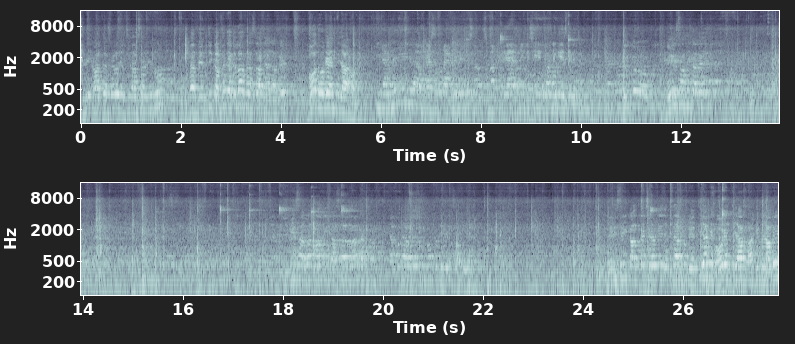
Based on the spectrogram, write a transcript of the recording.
ਸ੍ਰੀ ਅਕਾਲ ਤਖਤ ਸਾਹਿਬ ਜਥੇਦਾਰ ਸਾਹਿਬ ਜੀ ਨੂੰ ਮੈਂ ਬੇਨਤੀ ਕਰਦਾ ਕਿ ਅਗਲਾ ਫੈਸਲਾ ਲਿਆ ਜਾਵੇ ਬਹੁਤ ਹੋ ਗਿਆ ਇੰਤਜ਼ਾਰ ਹੁਣ ਕੀ ਲੱਗਦਾ ਜੀ ਫੈਸਲਾ ਲੈਣ ਦੇ ਵਿੱਚ ਸਮ- ਸਮਰਥ ਰਿਹਾ ਹੈ ਕਿਸੇ ਤੁਹਾਡੇ ਕੇਸ ਦੇ ਵਿੱਚ ਬਿਲਕੁਲ ਮੇਰੇ ਸਾਥੀ ਕਰ ਰਹੇ ਜੀ ਵੀਹ ਸਾਲਾਂ ਬਾਅਦ ਵੀ ਦਸ ਸਾਲ ਰਹਾ ਕਰਨਾ ਜਪ ਜਾਵੇ ਤੋਂ ਬਹੁਤ ਵੱਡੀ ਬੇਇੱਜ਼ਤੀ ਹੈ ਮੇਰੀ ਸ੍ਰੀ ਅਕਾਲ ਤਖਤ ਸਾਹਿਬ ਜੀ ਜਥੇਦਾਰ ਨੂੰ ਬੇਨਤੀ ਹੈ ਕਿ ਹੋਰ ਇੰਤਜ਼ਾਰ ਨਾ ਕੀਤਾ ਜਾਵੇ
